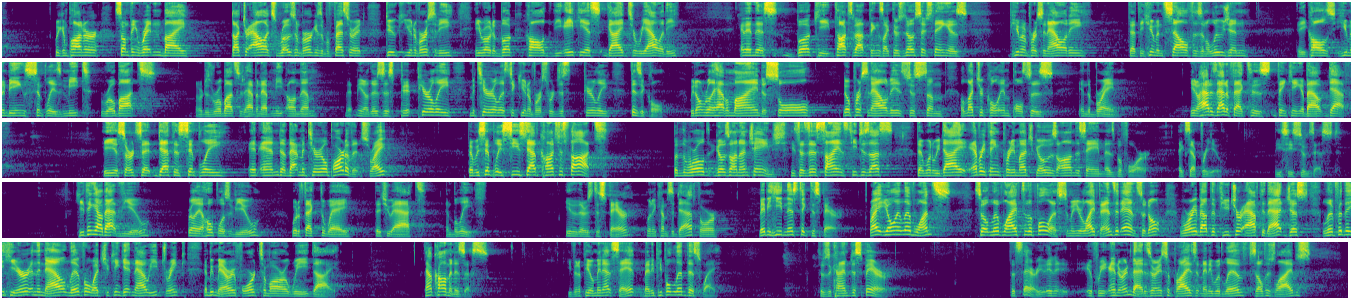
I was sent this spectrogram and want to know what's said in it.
We can ponder something written by Dr. Alex Rosenberg is a professor at Duke University. He wrote a book called The Atheist's Guide to Reality. And in this book, he talks about things like there's no such thing as human personality, that the human self is an illusion, and he calls human beings simply as meat robots, or just robots that happen to have meat on them. That, you know, there's this purely materialistic universe. We're just purely physical. We don't really have a mind, a soul, no personality. It's just some electrical impulses in the brain. You know, how does that affect his thinking about death? He asserts that death is simply an end of that material part of us, right? That we simply cease to have conscious thoughts. But the world goes on unchanged. He says this science teaches us that when we die, everything pretty much goes on the same as before, except for you. You cease to exist. Can you think how that view, really a hopeless view, would affect the way that you act and believe? Either there's despair when it comes to death, or maybe hedonistic despair, right? You only live once, so live life to the fullest. Mean, your life ends, it ends. So don't worry about the future after that. Just live for the here and the now. Live for what you can get now, eat, drink, and be merry, for tomorrow we die. How common is this? Even if people may not say it, many people live this way. There's a kind of despair that's there. And if we enter into that, is there any surprise that many would live selfish lives,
